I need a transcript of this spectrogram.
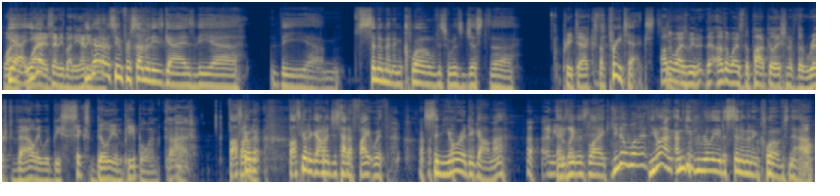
Why, Yeah, why got- is anybody You anywhere? got to assume for some of these guys, the uh, the um, cinnamon and cloves was just the pretext? the pretext. otherwise, we otherwise the population of the Rift Valley would be six billion people, and God, Vasco da, about- Vasco da Gama just had a fight with Senora da Gama, and he, and was, he like, was like, you know what? "You know, what? I'm, getting really into cinnamon and cloves now."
